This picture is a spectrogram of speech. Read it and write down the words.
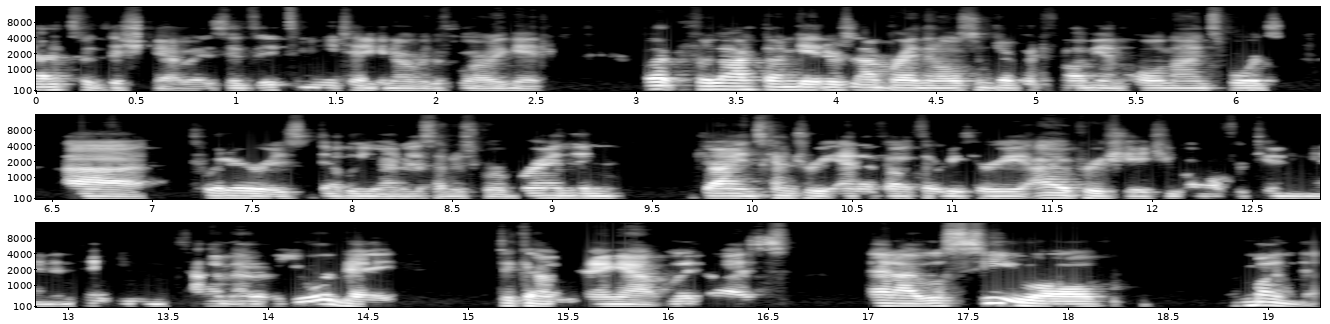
That's what this show is. It's, it's me taking over the Florida Gators. But for Locked On Gators, I'm Brandon Olson. Don't forget to follow me on Whole Nine Sports. Uh, Twitter is WNS underscore Brandon. Giants Country NFL 33. I appreciate you all for tuning in and taking time out of your day to come hang out with us. And I will see you all Monday.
